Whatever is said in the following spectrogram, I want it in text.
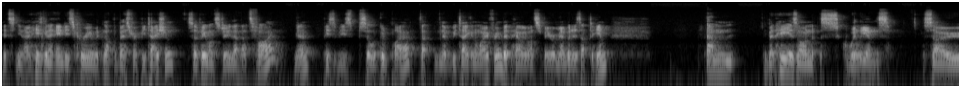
it's you know he's going to end his career with not the best reputation. So if he wants to do that, that's fine. You know, he's he's still a good player. That never be taken away from him. But how he wants to be remembered is up to him. Um, but he is on squillions. So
